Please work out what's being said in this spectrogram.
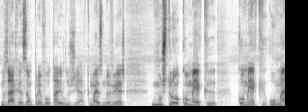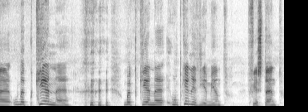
me dá razão para eu voltar a elogiar, que mais uma vez mostrou como é que, como é que uma, uma pequena, uma pequena, um pequeno adiamento fez tanto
